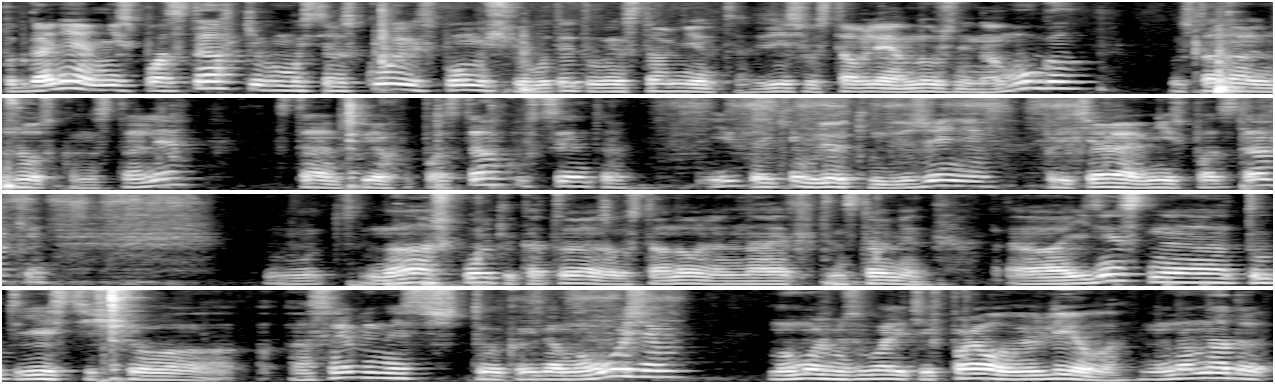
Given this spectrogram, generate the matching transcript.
подгоняем низ подставки в мастерской с помощью вот этого инструмента. Здесь выставляем нужный нам угол, устанавливаем жестко на столе, ставим сверху подставку в центр и таким легким движением притираем низ подставки вот, на шкурке, которая установлена на этот инструмент. А, единственное, тут есть еще особенность, что когда мы возим, мы можем завалить и вправо, и влево. Но нам надо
